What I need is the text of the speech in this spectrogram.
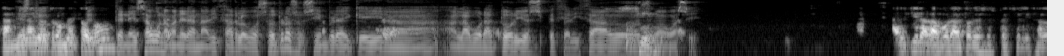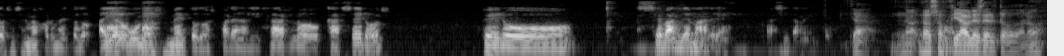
También hay otro método. ¿Tenéis alguna manera de analizarlo vosotros o siempre hay que ir a, laboratorios especializados o algo así? Hay que ir a laboratorios especializados, es el mejor método. Hay algunos métodos para analizarlo caseros, pero se van de madre, básicamente. Ya, no, no son fiables del todo, ¿no?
